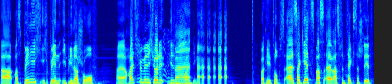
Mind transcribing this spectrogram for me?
Äh, was bin ich? Ich bin, ich bin ein Schaf. Äh, heute spielen wir nicht wieder die, die normalen Dings. Okay, Tops, äh, sag jetzt, was, äh, was für ein Text da steht,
